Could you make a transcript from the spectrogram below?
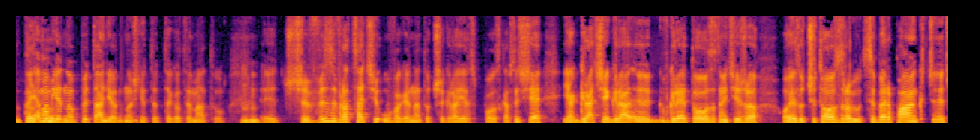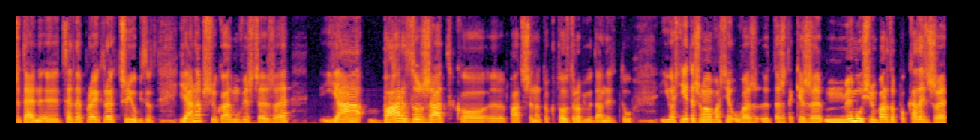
To, to, A ja mam to- jedno pytanie odnośnie te, tego tematu. Mhm. Y, Czy wy zwracacie uwagę na to, czy gra jest polska? W sensie, jak gracie gra, y, w grę, to zastanawiacie się, że o Jezu, czy to zrobił Cyberpunk, czy, czy ten y, CD Projekt Red, czy Ubisoft? Ja na przykład, mówię szczerze, ja bardzo rzadko y, patrzę na to, kto zrobił dany tytuł i właśnie ja też mam właśnie uważ też takie, że my musimy bardzo pokazać, że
